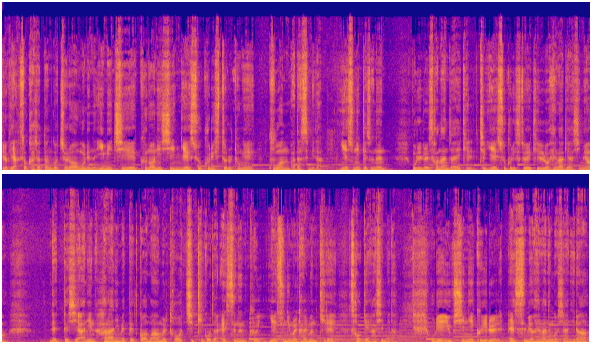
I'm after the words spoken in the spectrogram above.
이렇게 약속하셨던 것처럼 우리는 이미 지혜의 근원이신 예수 그리스도를 통해 구원받았습니다. 예수님께서는 우리를 선한 자의 길, 즉 예수 그리스도의 길로 행하게 하시며 내 뜻이 아닌 하나님의 뜻과 마음을 더 지키고자 애쓰는 그 예수님을 닮은 길에 서게 하십니다. 우리의 육신이 그 일을 애쓰며 행하는 것이 아니라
